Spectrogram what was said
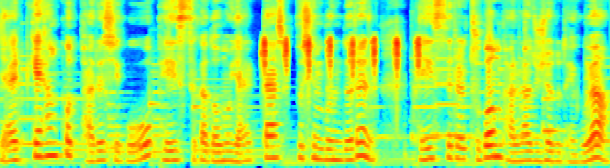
얇게 한 콧 바르시고 베이스가 너무 얇다 싶으신 분들은 베이스를 두 번 발라주셔도 되고요.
